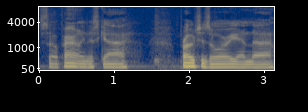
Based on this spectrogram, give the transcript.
So apparently, this guy approaches Horry and uh,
